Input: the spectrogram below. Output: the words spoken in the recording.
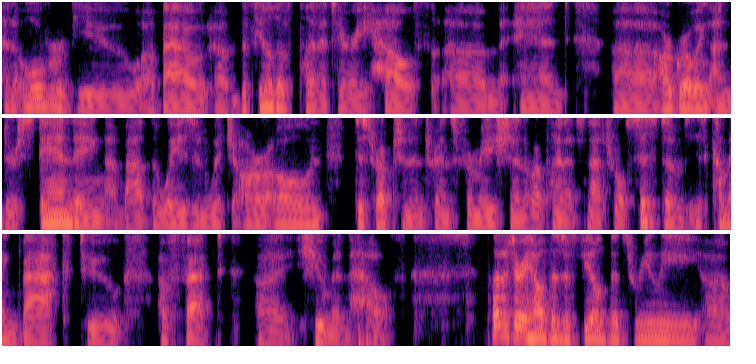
an overview about um, the field of planetary health um, and uh, our growing understanding about the ways in which our own disruption and transformation of our planet's natural systems is coming back to affect uh, human health. planetary health is a field that's really uh,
